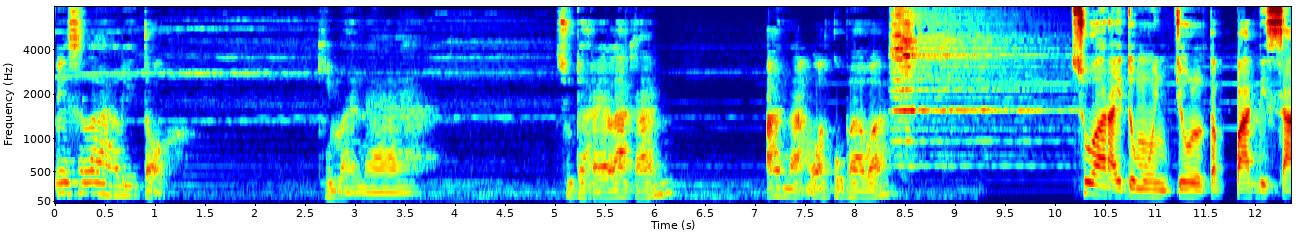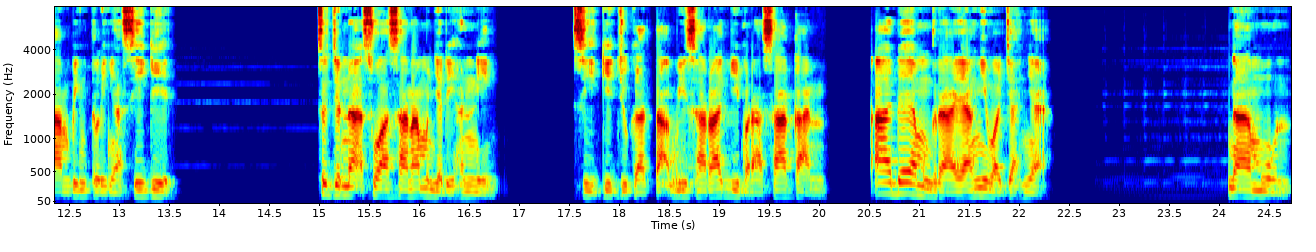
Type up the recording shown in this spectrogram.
Wis lali toh. Gimana? Sudah rela kan Anakmu aku bawa Suara itu muncul tepat di samping telinga Sigit. Sejenak suasana menjadi hening. Sigit juga tak bisa lagi merasakan ada yang menggerayangi wajahnya. Namun,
